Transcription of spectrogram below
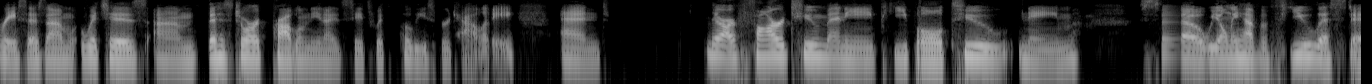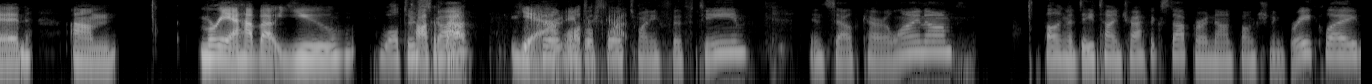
racism, which is um, the historic problem in the United States with police brutality. And there are far too many people to name. So we only have a few listed. Um, Maria, how about you Walter talk Scott. about yeah, Walter April Scott. 4th, 2015, in South Carolina, following a daytime traffic stop for a non-functioning brake light.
